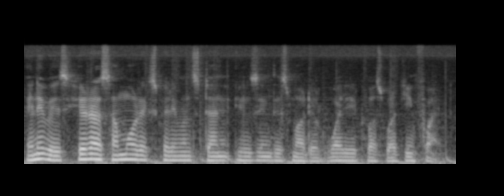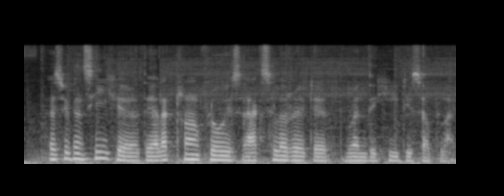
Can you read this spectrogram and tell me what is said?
Anyways, here are some more experiments done using this module while it was working fine. As you can see here, the electron flow is accelerated when the heat is applied.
